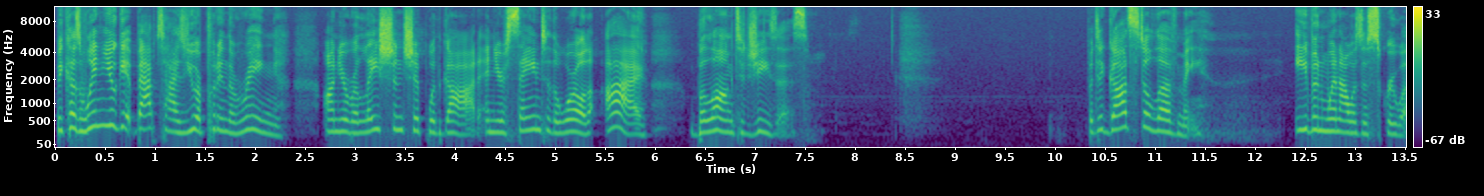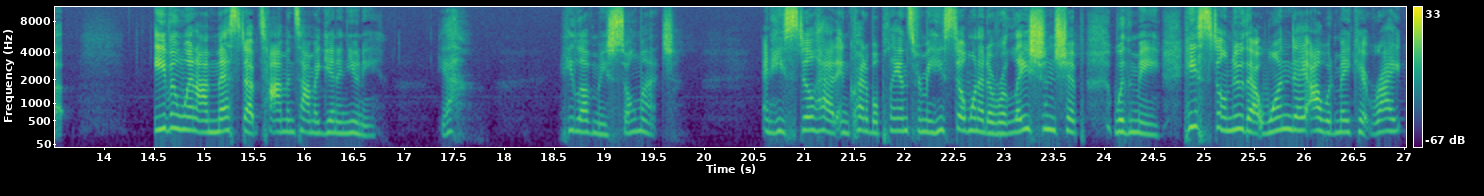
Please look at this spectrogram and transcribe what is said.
Because when you get baptized, you are putting the ring on your relationship with God and you're saying to the world, I belong to Jesus. But did God still love me even when I was a screw up? Even when I messed up time and time again in uni? Yeah. He loved me so much. And he still had incredible plans for me. He still wanted a relationship with me. He still knew that one day I would make it right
